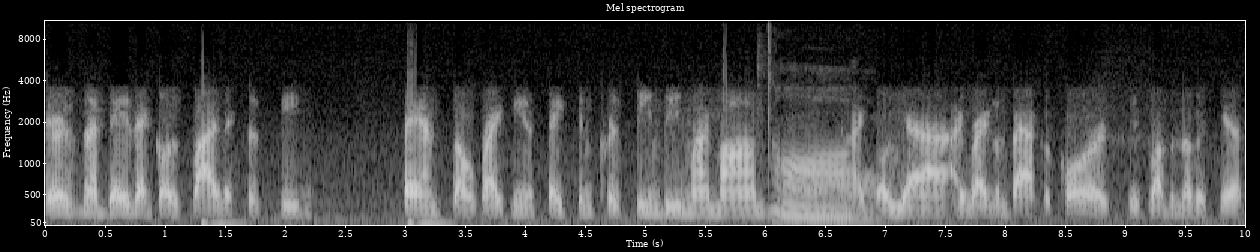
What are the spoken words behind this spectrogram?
There isn't a day that goes by that Christine fans don't write me and say, "Can Christine be my mom?" And I go, "Yeah." I write them back, "Of course, she'd love another kid."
